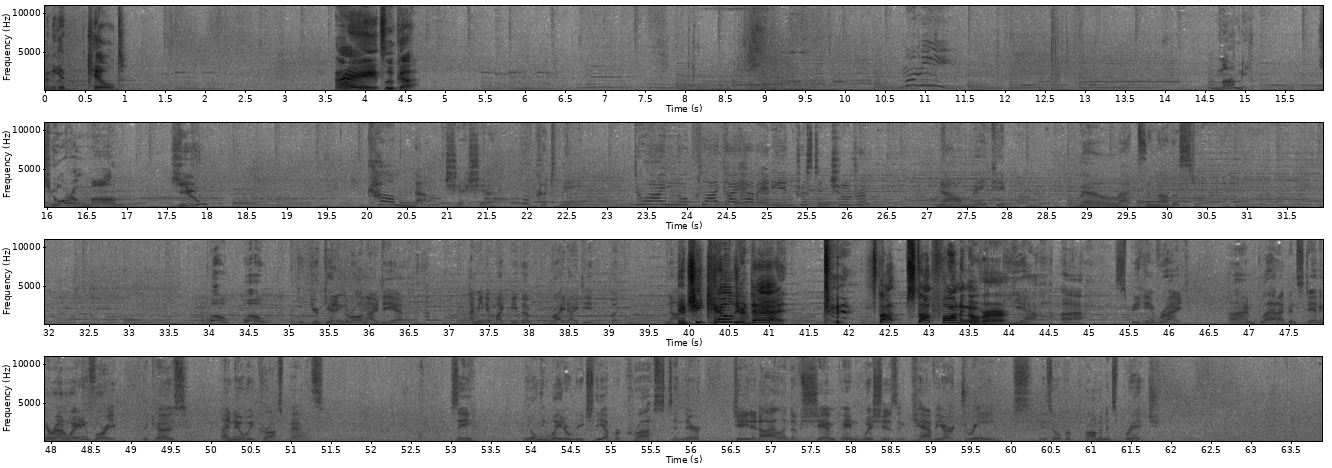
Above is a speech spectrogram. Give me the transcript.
Then he get killed. Hey, it's Luka. Now making them, well, that's another story. Whoa, whoa! You're getting the wrong idea. I mean, it might be the right idea, but not. Dude, she killed your dad! stop, stop fawning over her. Yeah, uh, speaking of right, I'm glad I've been standing around waiting for you, because I knew we'd cross paths. See, the only way to reach the upper crust and their gated island of champagne wishes and caviar dreams is over Prominence Bridge.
